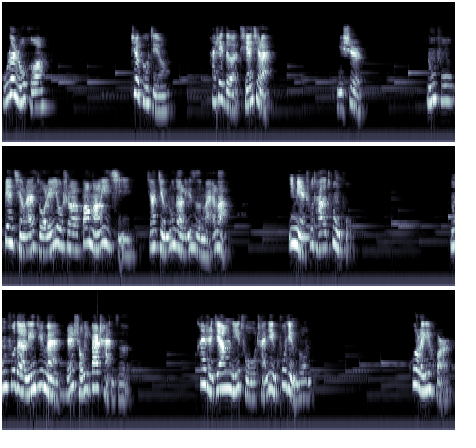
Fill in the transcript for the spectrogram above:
无论如何，这口井还是得填起来。于是，农夫便请来左邻右舍帮忙一起将井中的驴子埋了，以免出他的痛苦。农夫的邻居们人手一把铲子，开始将泥土铲进枯井中。过了一会儿，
